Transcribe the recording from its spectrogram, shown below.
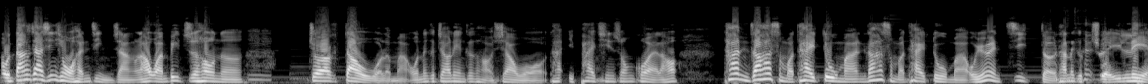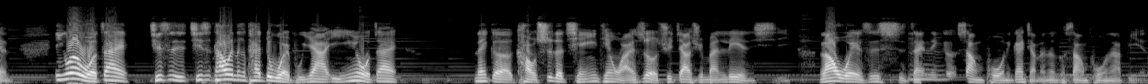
我我当下心情我很紧张，然后完毕之后呢，嗯，就要到我了嘛。我那个教练更好笑哦，他一派轻松过来，然后他你知道他什么态度吗？你知道他什么态度吗？我永远记得他那个 嘴脸，因为我在其实其实他会那个态度我也不讶异，因为我在那个考试的前一天，我还是有去驾训班练习，然后我也是死在那个上坡，你刚才讲的那个上坡那边。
